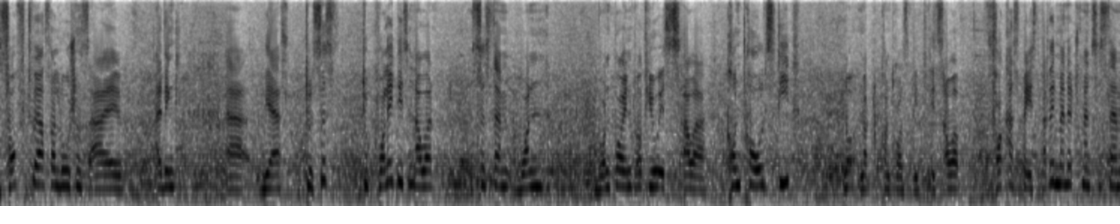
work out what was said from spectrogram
software solutions, I, I think uh, we have two, two qualities in our system. One one point of view is our control speed. No, not control speed. It's our forecast-based battery management system.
